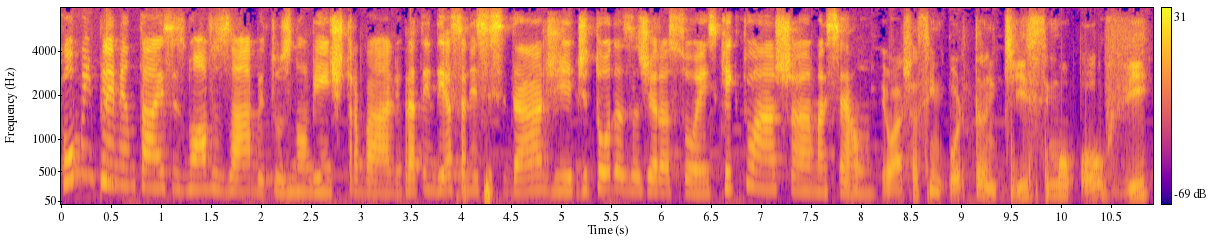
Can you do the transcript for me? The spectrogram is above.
como implementar esses novos hábitos no ambiente de trabalho para atender essa necessidade de todas as gerações. O que, que tu acha, Marcelo? Eu acho assim importantíssimo ouvir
